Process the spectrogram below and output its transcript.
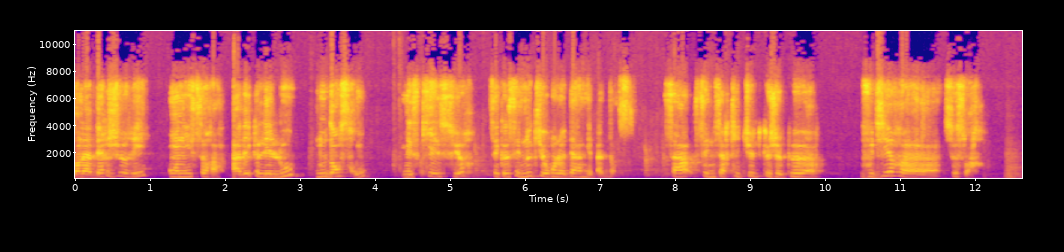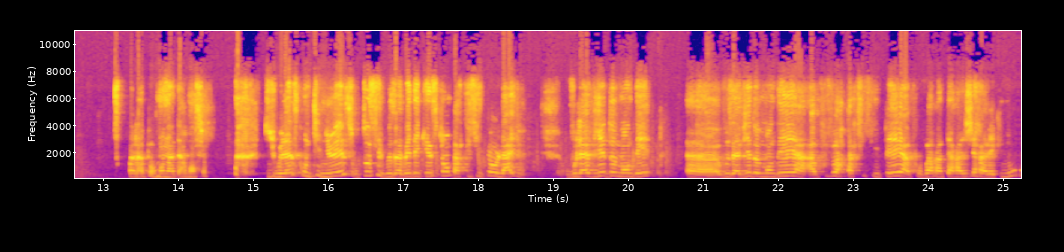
Dans la bergerie, on y sera. Avec les loups, nous danserons. Mais ce qui est sûr, c'est que c'est nous qui aurons le dernier pas de danse. Ça, c'est une certitude que je peux euh, vous dire euh, ce soir. Voilà pour mon intervention. je vous laisse continuer, surtout si vous avez des questions, participez au live. Vous l'aviez demandé, vous aviez demandé à, à, pouvoir participer, à pouvoir interagir avec nous.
